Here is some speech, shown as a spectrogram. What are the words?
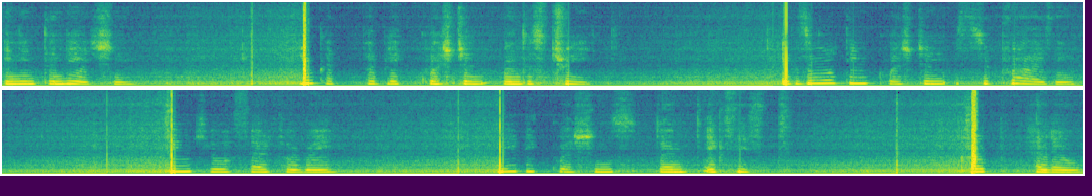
in intonation. Look at public question on the street. Exalting question is surprising. Think yourself away. Maybe questions don't exist. Drop hello.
